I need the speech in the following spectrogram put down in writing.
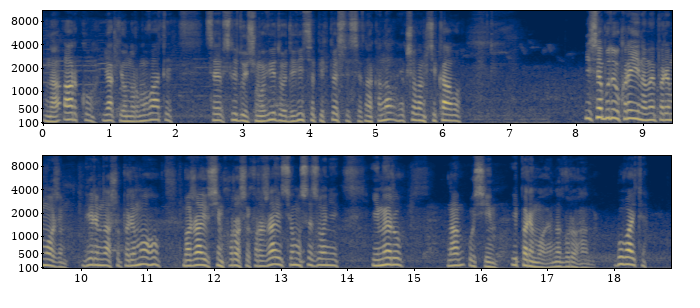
на арку, як його нормувати. Це в слідуючому відео. Дивіться, підписуйтесь на канал, якщо вам цікаво. І все буде Україна, ми переможемо. Віримо в нашу перемогу. Бажаю всім хороших врожаїв в цьому сезоні і миру нам усім. І перемоги над ворогами. Бувайте!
